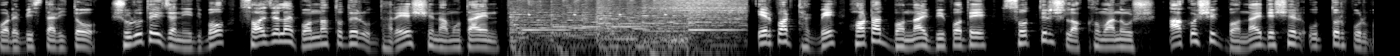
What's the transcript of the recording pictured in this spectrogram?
পরে বিস্তারিত। শুরুতেই জানিয়ে দিব, ছয় জেলায় বন্যাত্মদের উদ্ধারে সেনা মোতায়েন। এরপর থাকবে হঠাৎ বন্যায় বিপদে ছত্রিশ লক্ষ মানুষ। আকস্মিক বন্যায় দেশের উত্তর পূর্ব,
